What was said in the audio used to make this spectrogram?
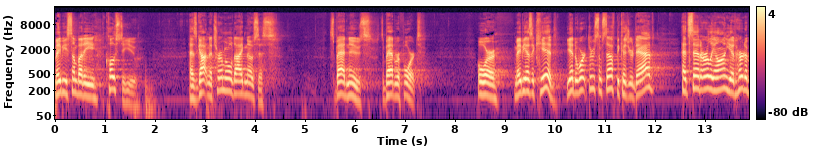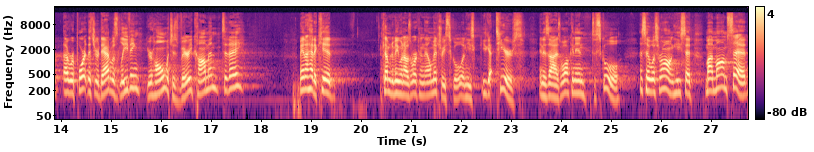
Maybe somebody close to you has gotten a terminal diagnosis. It's bad news, it's a bad report. Or maybe as a kid, you had to work through some stuff because your dad had said early on, you had heard a, a report that your dad was leaving your home, which is very common today. Man, I had a kid come to me when I was working in elementary school, and he's, he got tears in his eyes walking into school. I said, What's wrong? He said, My mom said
